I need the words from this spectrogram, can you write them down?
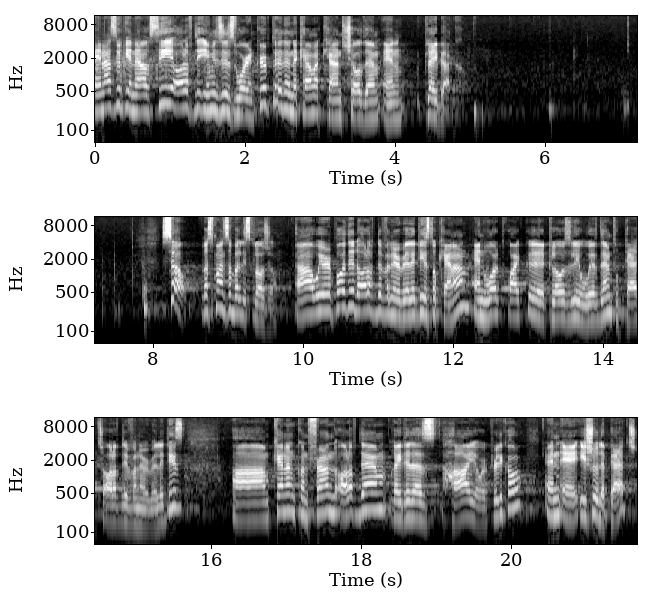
And as you can now see, all of the images were encrypted and the camera can't show them in playback. So, responsible disclosure. Uh, we reported all of the vulnerabilities to Canon and worked quite uh, closely with them to patch all of the vulnerabilities. Um, Canon confirmed all of them, rated as high or critical, and uh, issued a patch.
